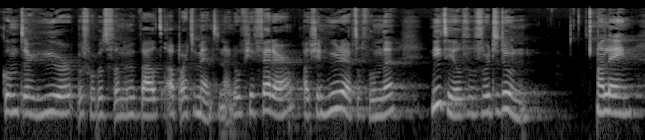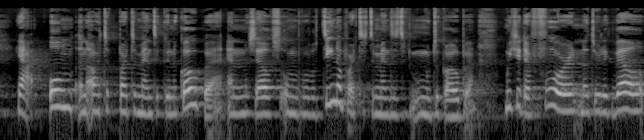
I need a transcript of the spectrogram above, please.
komt er huur bijvoorbeeld van een bepaald appartement. Nou, daar hoef je verder, als je een huurder hebt gevonden, niet heel veel voor te doen. Alleen, ja, om een appartement te kunnen kopen en zelfs om bijvoorbeeld tien appartementen te moeten kopen, moet je daarvoor natuurlijk wel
